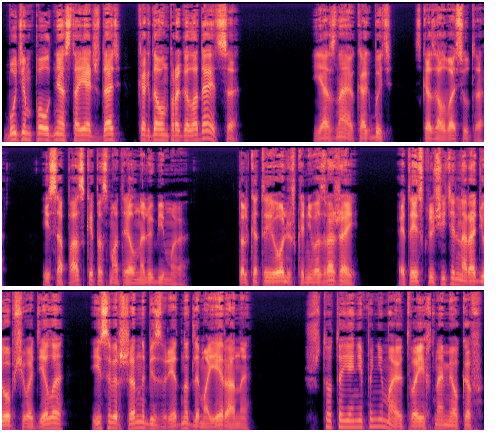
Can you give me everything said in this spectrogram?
Будем полдня стоять ждать, когда он проголодается?» «Я знаю, как быть», — сказал Васюта. И с опаской посмотрел на любимую. «Только ты, Олюшка, не возражай. Это исключительно ради общего дела и совершенно безвредно для моей раны». «Что-то я не понимаю твоих намеков»,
